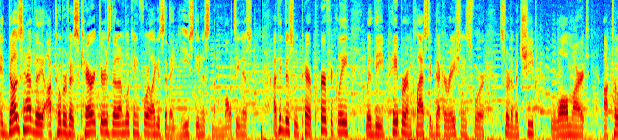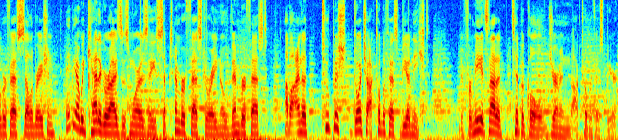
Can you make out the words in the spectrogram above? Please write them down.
It does have the Oktoberfest characters that I'm looking for, like I said, that yeastiness and the maltiness. I think this would pair perfectly with the paper and plastic decorations for sort of a cheap Walmart Oktoberfest celebration. Maybe I would categorize this more as a Septemberfest or a Novemberfest aber eine typisch deutsche Oktoberfest Bier nicht. For me, it's not a typical German Oktoberfest beer.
